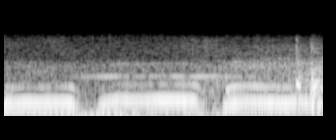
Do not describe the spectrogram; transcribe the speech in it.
hoo, hoo, hoo.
